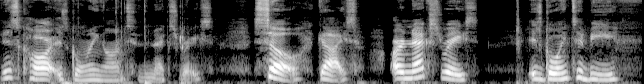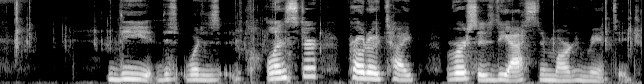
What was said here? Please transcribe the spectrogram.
this car is going on to the next race. So, guys, our next race is going to be the this what is it? Leinster prototype versus the Aston Martin Vantage.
